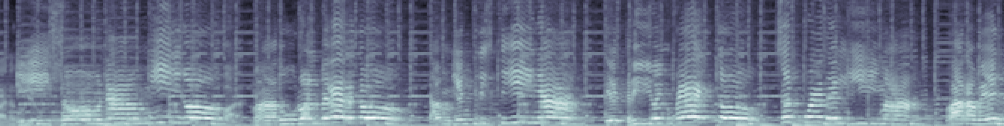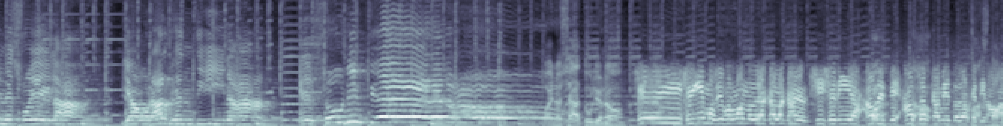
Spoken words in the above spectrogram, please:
Bueno, Tulio. Y son amigos Maduro Alberto, también Cristina, que trío infecto se fue de Lima para Venezuela y ahora Argentina es un infierno. Bueno, ya, Tulio, ¿no? Sí, seguimos informando de acá a la Cancillería a este Bueno, chao. acercamiento de Argentina Basta, a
